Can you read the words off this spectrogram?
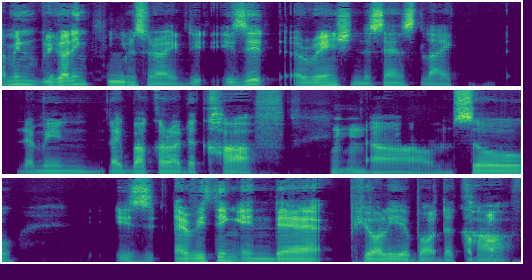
I mean, regarding themes, right? Is it arranged in the sense like, I mean, like Baqarah, the calf. Mhm. Um, so is everything in there purely about the calf,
